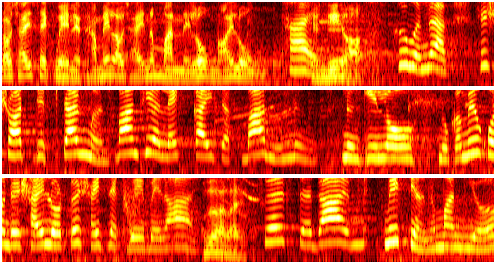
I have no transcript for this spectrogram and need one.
เราใช้เซกเวย์เนี่ยทำให้เราใช้น้ำมันในโลกน้อยลง ใช่ อย่างนี้เหรอ คือเหมือนแบบใช้ช็อตดิสแตนเหมือนบ้านพี่อเล็กไกลจากบ้านหนูหนึ่งหนึ่งกิโล หนูก็ไม่ควรจะใช้รถก็ใช้เซกเวย์ไปได้ เพื่ออะไร เพื่อจะได้ไม่ไม่เสียน้ำมันเยอะ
